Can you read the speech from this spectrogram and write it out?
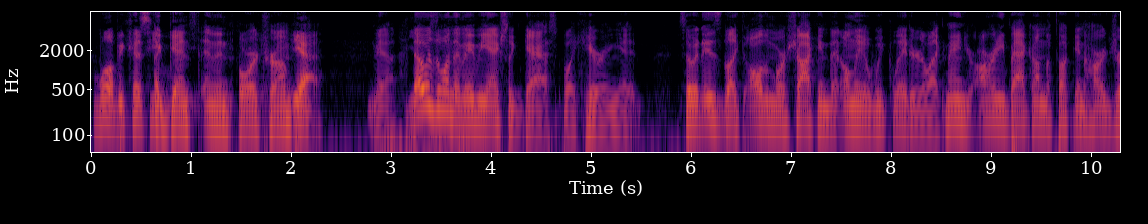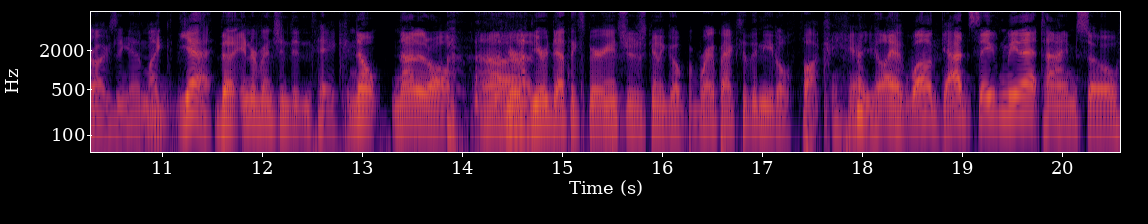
Well, because he against and then for Trump. Yeah, yeah, that was the one that made me actually gasp like hearing it. So it is like all the more shocking that only a week later, you're like, man, you're already back on the fucking hard drugs again. Like, yeah, the intervention didn't take. No, not at all. Uh, your near death experience, you're just gonna go right back to the needle. Fuck. Yeah, you're like, well, God saved me that time, so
